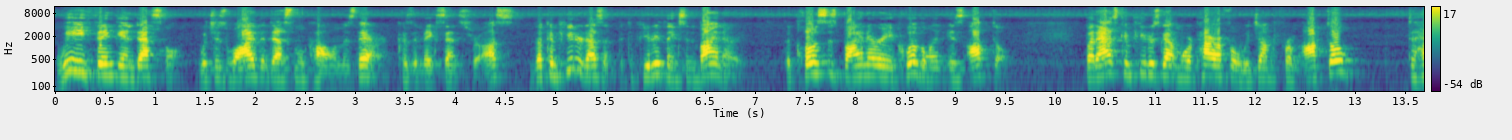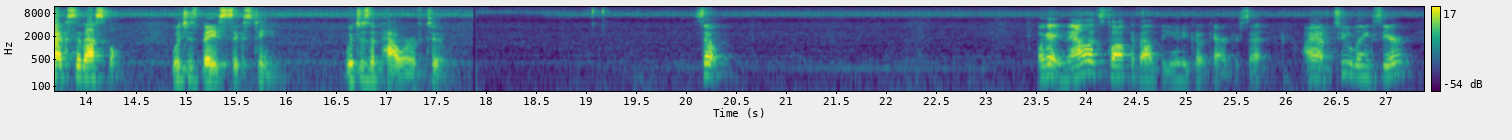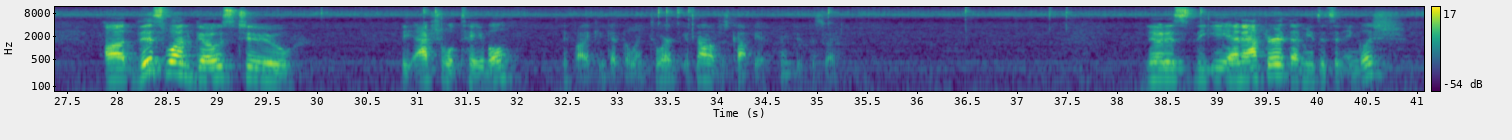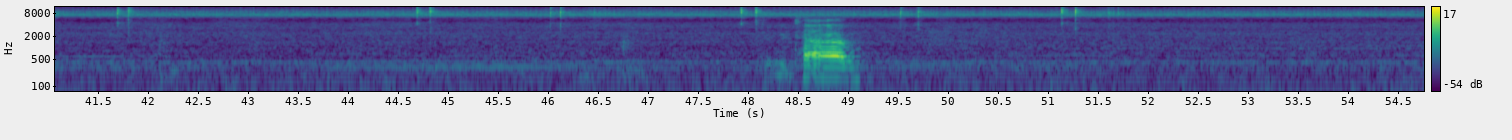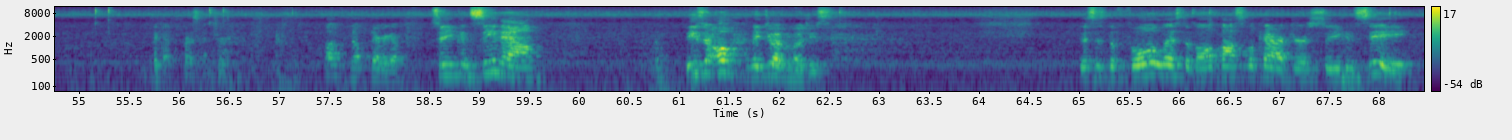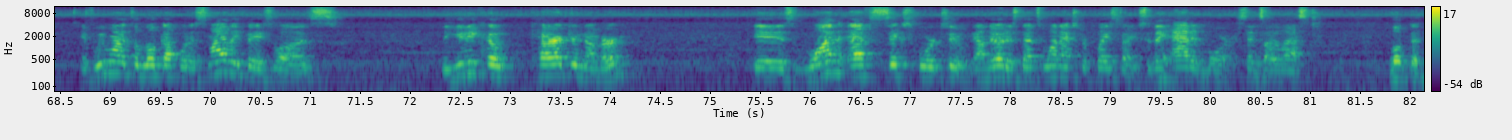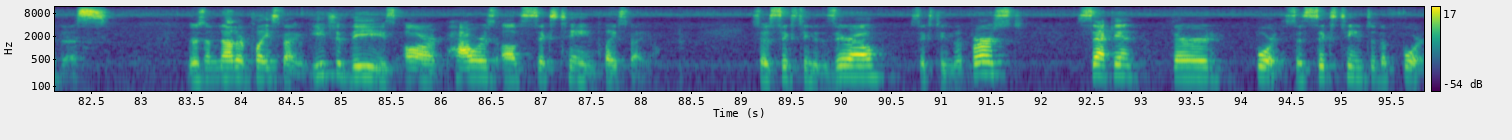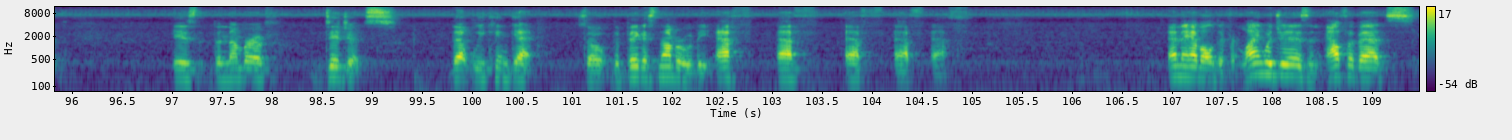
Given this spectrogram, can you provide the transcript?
We think in decimal, which is why the decimal column is there, because it makes sense for us. The computer doesn't. The computer thinks in binary. The closest binary equivalent is octal. But as computers got more powerful, we jumped from octal to hexadecimal, which is base 16, which is a power of 2. So, okay, now let's talk about the Unicode character set. I have two links here. Uh, this one goes to the actual table, if I can get the link to work. If not, I'll just copy it and do it this way. Notice the EN after it, that means it's in English. New tab. I got to press enter. Oh, no, there we go. So you can see now these are, oh, they do have emojis. This is the full list of all possible characters, so you can see, if we wanted to look up what a smiley face was, the Unicode character number is 1F642. Now notice that's one extra place value, so they added more since I last looked at this. There's another place value. Each of these are powers of 16 place value. So 16 to the 0, 16 to the first, second, third, fourth. So 16 to the fourth. is the number of digits that we can get. So the biggest number would be F, F, F, F, F. And they have all different languages and alphabets,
